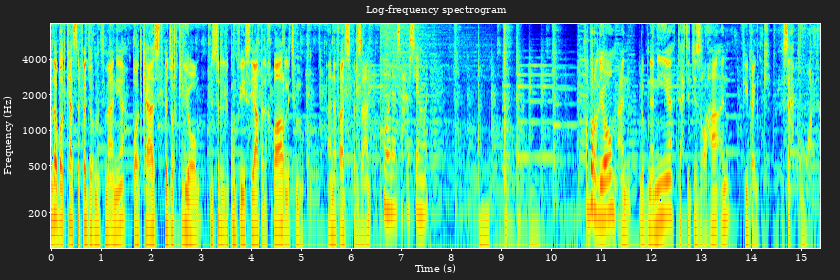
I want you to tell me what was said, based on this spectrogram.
هذا بودكاست الفجر من ثمانية بودكاست فجر كل يوم. نسرد لكم فيه سياق الأخبار اللي تهمكم. أنا فارس فرزان. وأنا سحر سليمان. خبر اليوم عن لبنانية تحت رهائن في بنك لسحب أموالها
